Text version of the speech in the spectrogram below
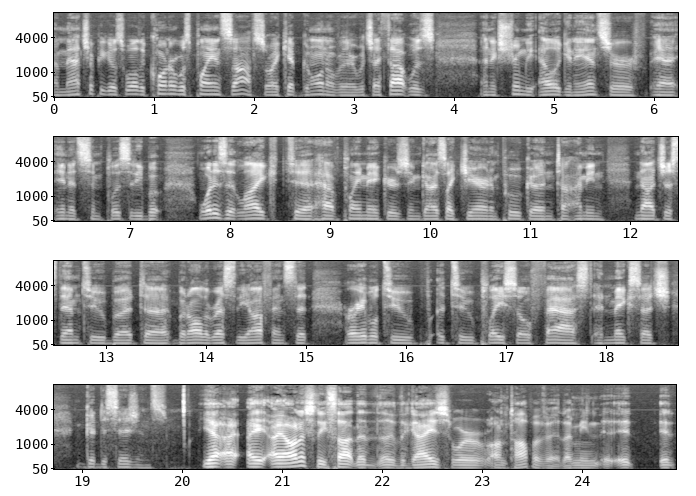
a matchup? He goes, well, the corner was playing soft, so I kept going over there, which I thought was an extremely elegant answer uh, in its simplicity. But what is it like to have playmakers and guys like Jaren and Puka, and I mean not just them two, but uh, but all the rest of the offense that are able to to play so fast and make such good decisions? Yeah, I, I honestly thought that the, the guys were on top of it. I mean, it it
